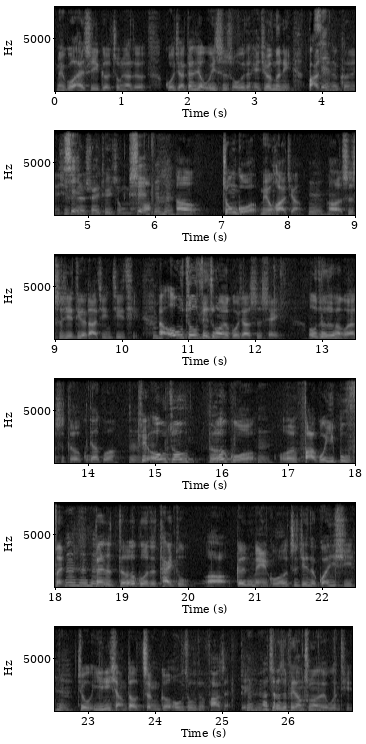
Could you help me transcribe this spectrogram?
美国还是一个重要的国家，但是要维持所谓的 hegemony 霸权的可能性是在衰退中的。是，然后中国没有话讲，嗯，啊，是世界第二大经济体。那欧洲最重要的国家是谁？欧洲最重要的国家是德国。德国，所以欧洲德国，嗯，和法国一部分，但是德国的态度啊跟美国之间的关系，就影响到整个欧洲的发展。对，那这个是非常重要的问题。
